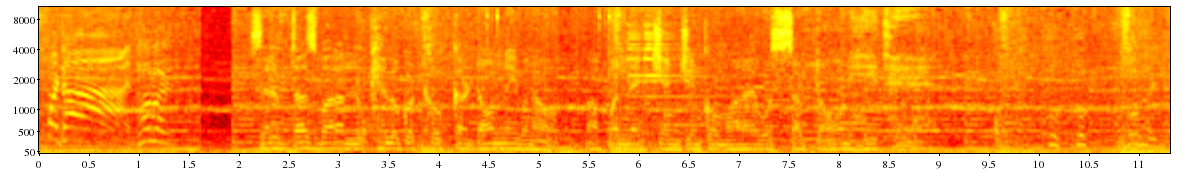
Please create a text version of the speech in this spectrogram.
पठान हाँ भाई। सिर्फ़ दस बारह लुखे लोग को ठोक कर डॉन नहीं बनाओ। अपन ने जिन जिन को मारा है वो सब डॉन ही थे। हो, हो, हो भाई।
